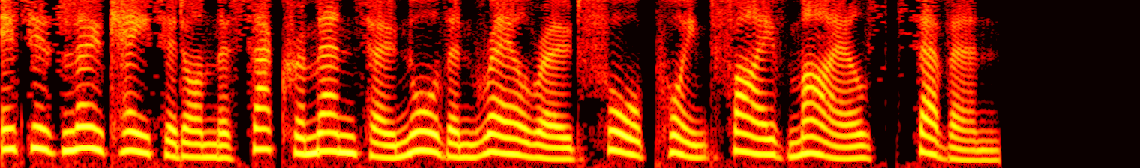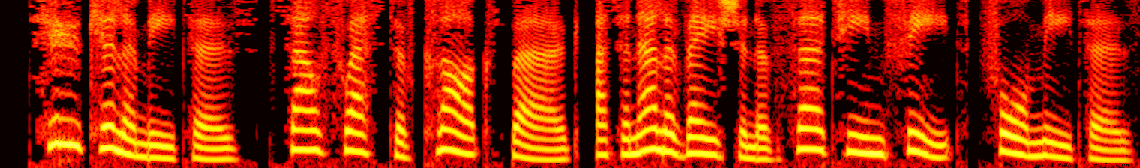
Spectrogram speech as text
It is located on the Sacramento Northern Railroad 4.5 miles 7. 2 kilometers southwest of Clarksburg, at an elevation of 13 feet 4 meters.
